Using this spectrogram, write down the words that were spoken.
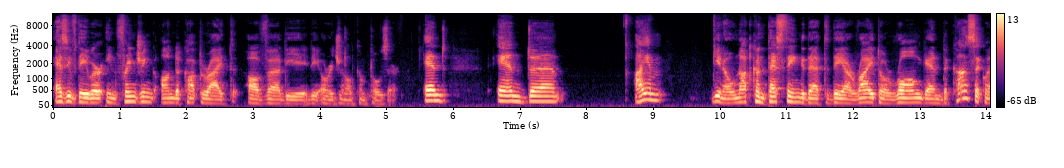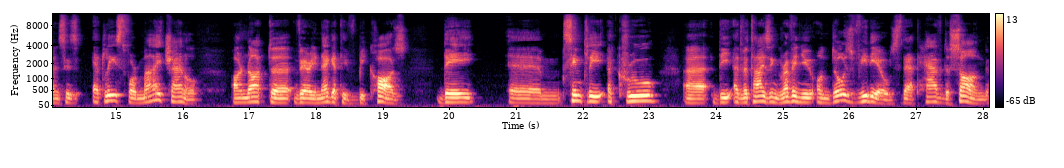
as if they were infringing on the copyright of uh, the the original composer. And and uh, i am you know not contesting that they are right or wrong and the consequences at least for my channel are not uh, very negative because they um, simply accrue uh, the advertising revenue on those videos that have the song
